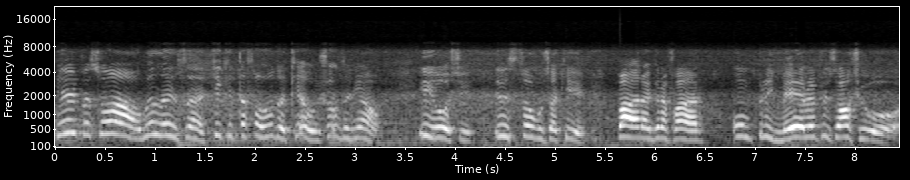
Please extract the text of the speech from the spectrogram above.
E aí pessoal, beleza? Quem que tá falando aqui é o João Daniel. E hoje estamos aqui para gravar um primeiro episódio.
